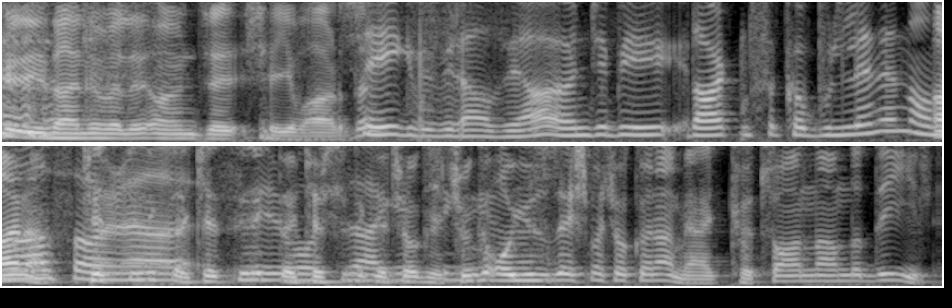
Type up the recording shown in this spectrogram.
gibiydi hani böyle önce şeyi vardı. Şey gibi biraz ya önce bir darkness'ı kabullenen ondan aynen, sonra kesinlikle kesinlikle kesinlikle çok iyi. Çünkü o yüzleşme çok önemli yani kötü anlamda değil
